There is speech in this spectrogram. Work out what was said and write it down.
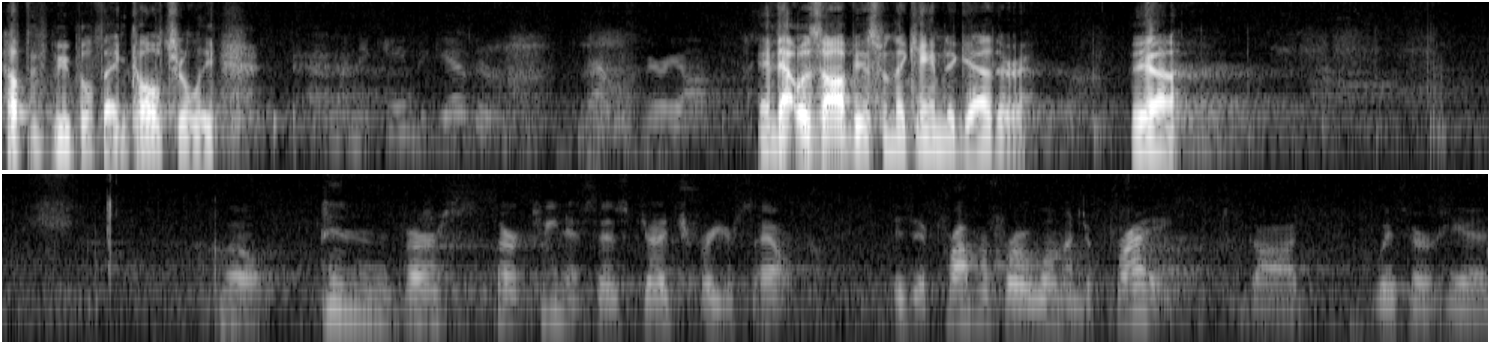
helping people think culturally. And that was obvious when they came together. Yeah. Well, in verse 13, it says, Judge for yourself. Is it proper for a woman to pray with her head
